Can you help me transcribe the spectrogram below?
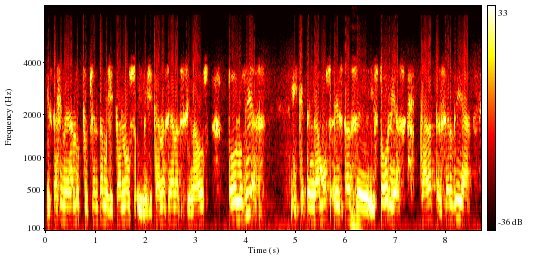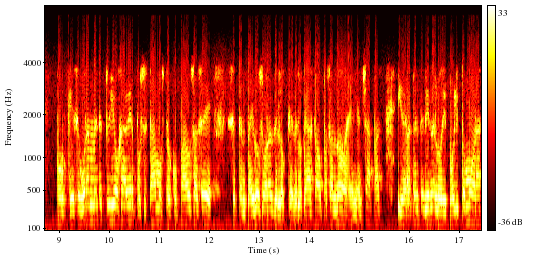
está generando que 80 mexicanos y mexicanas sean asesinados todos los días y que tengamos estas eh, historias cada tercer día porque seguramente tú y yo, Javier, pues estábamos preocupados hace 72 horas de lo que de lo que ha estado pasando en, Chiapas y de repente viene lo de Hipólito Mora.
